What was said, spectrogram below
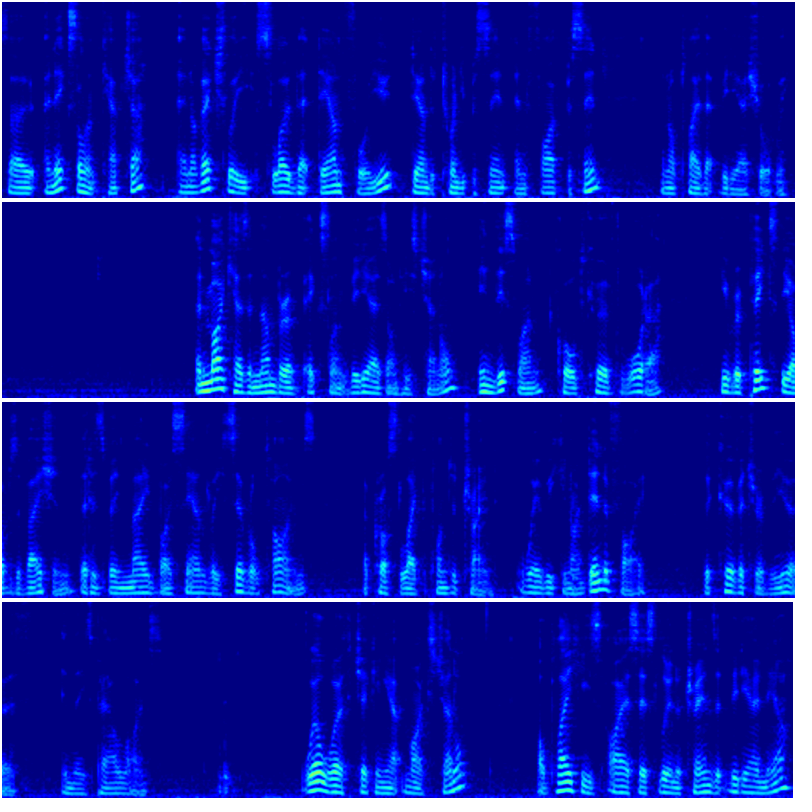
So an excellent capture and I've actually slowed that down for you down to 20% and 5% and I'll play that video shortly. And Mike has a number of excellent videos on his channel. In this one, called Curved Water, he repeats the observation that has been made by Soundly several times across Lake Pontchartrain, where we can identify the curvature of the Earth in these power lines. Well worth checking out Mike's channel I'll play his ISS Lunar Transit video now,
